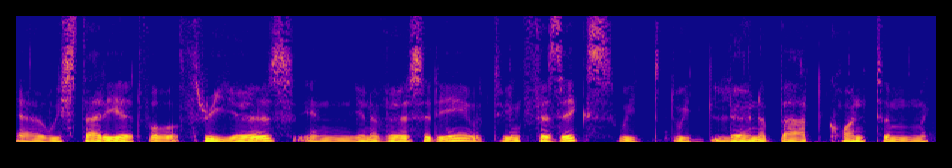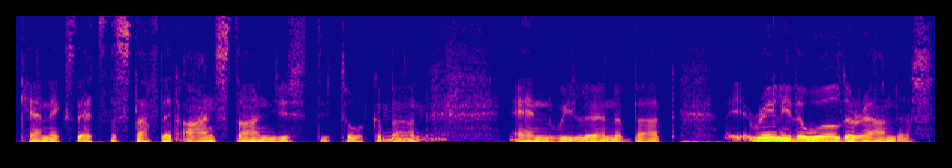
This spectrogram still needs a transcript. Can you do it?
uh, we study it for three years in university. We're doing physics. We we learn about quantum mechanics. That's the stuff that Einstein used to talk about, Mm. and we learn about really the world around us.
